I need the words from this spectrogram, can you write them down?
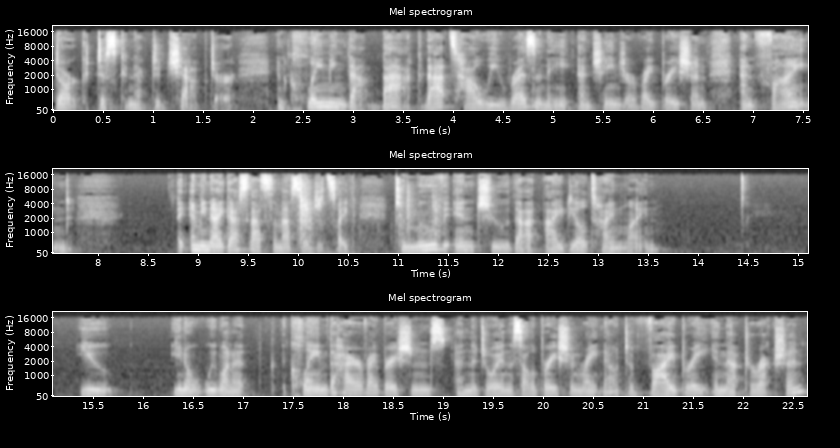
dark, disconnected chapter and claiming that back. That's how we resonate and change our vibration and find. I mean, I guess that's the message. It's like to move into that ideal timeline. You, you know, we want to claim the higher vibrations and the joy and the celebration right now to vibrate in that direction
